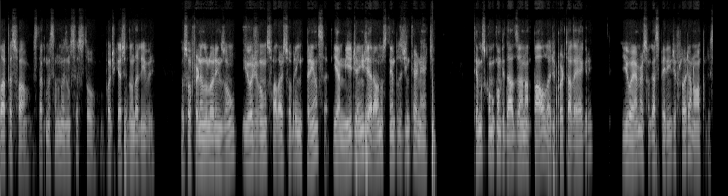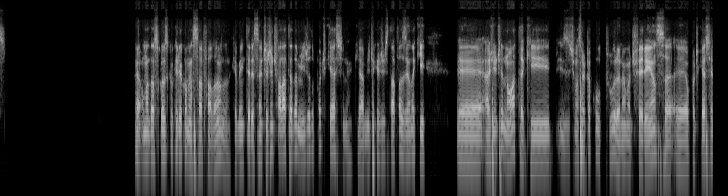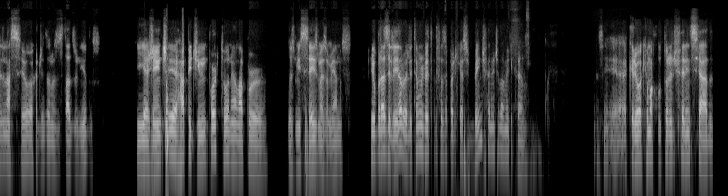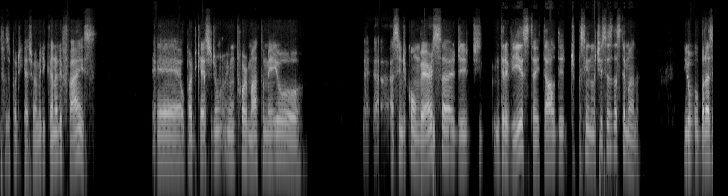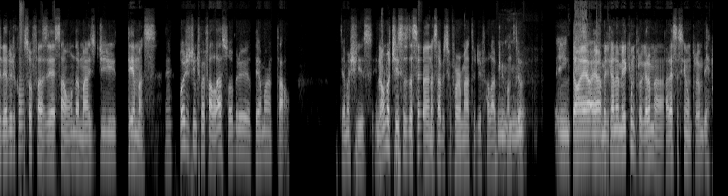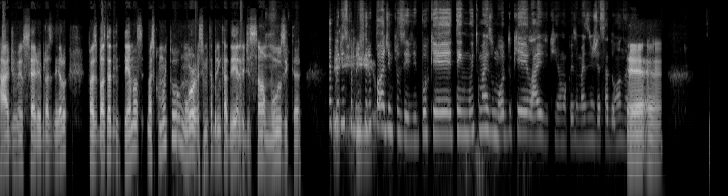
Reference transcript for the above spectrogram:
Olá, pessoal. Está começando mais um Sextou, o podcast da Onda Livre. Eu sou Fernando Lorenzon e hoje vamos falar sobre a imprensa e a mídia em geral nos tempos de internet. Temos como convidados a Ana Paula, de Porto Alegre, e o Emerson Gasperin, de Florianópolis. É, uma das coisas que eu queria começar falando, que é bem interessante, é a gente falar até da mídia do podcast, né? Que é a mídia que a gente está fazendo aqui. É, a gente nota que existe uma certa cultura, né? Uma diferença. É, o podcast ele nasceu, eu acredito, nos Estados Unidos e a gente rapidinho importou, né? Lá por 2006, mais ou menos. E o brasileiro, ele tem um jeito de fazer podcast bem diferente do americano. Assim, é, criou aqui uma cultura diferenciada de fazer podcast. O americano ele faz é, o podcast de um, em um formato meio é, assim de conversa, de, de, entrevista e tal, de tipo assim notícias da semana. E o brasileiro ele começou a fazer essa onda mais de temas. Né? Hoje a gente vai falar sobre o tema tal, tema X, e não notícias da semana, sabe esse formato de falar o que uhum. aconteceu. Então, é, é, americano é meio que um programa, parece assim, um programa de rádio meio sério e brasileiro, faz baseado em temas, mas com muito humor, assim, muita brincadeira, edição, música. É por isso que eu prefiro e... pod, inclusive, porque tem muito mais humor do que live, que é uma coisa mais engessadona. É,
